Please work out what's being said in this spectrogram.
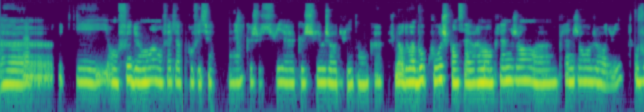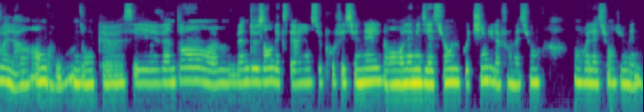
euh, qui ont fait de moi en fait la professionnelle que je suis euh, que je suis aujourd'hui. Donc euh, je leur dois beaucoup. Je pense à vraiment plein de gens plein de gens aujourd'hui. Voilà, en gros. Donc c'est 20 ans 22 ans d'expérience professionnelle dans la médiation, le coaching et la formation en relations humaines.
